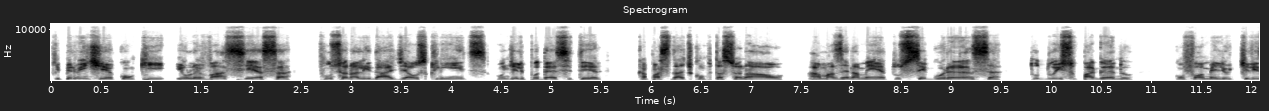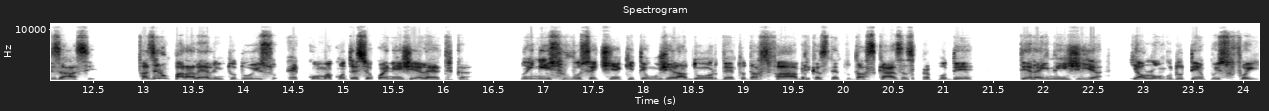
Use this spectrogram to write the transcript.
que permitia com que eu levasse essa funcionalidade aos clientes, onde ele pudesse ter capacidade computacional, armazenamento, segurança, tudo isso pagando conforme ele utilizasse. Fazer um paralelo em tudo isso é como aconteceu com a energia elétrica. No início, você tinha que ter um gerador dentro das fábricas, dentro das casas, para poder ter a energia, e ao longo do tempo isso foi,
